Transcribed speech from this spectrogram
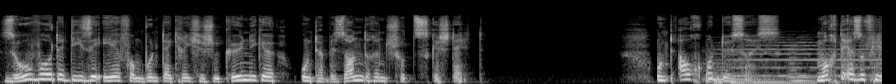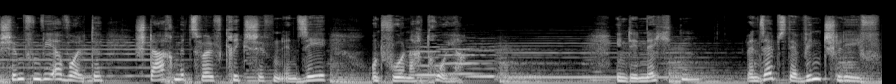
So wurde diese Ehe vom Bund der griechischen Könige unter besonderen Schutz gestellt. Und auch Odysseus, mochte er so viel schimpfen, wie er wollte, stach mit zwölf Kriegsschiffen in See und fuhr nach Troja. In den Nächten, wenn selbst der Wind schlief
